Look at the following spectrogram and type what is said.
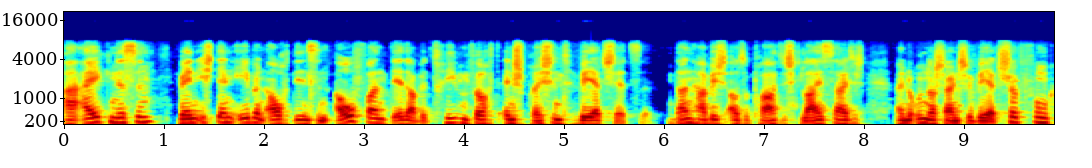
Ereignissen, wenn ich denn eben auch diesen Aufwand, der da betrieben wird, entsprechend wertschätze. Dann habe ich also praktisch gleichzeitig eine unwahrscheinliche Wertschöpfung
